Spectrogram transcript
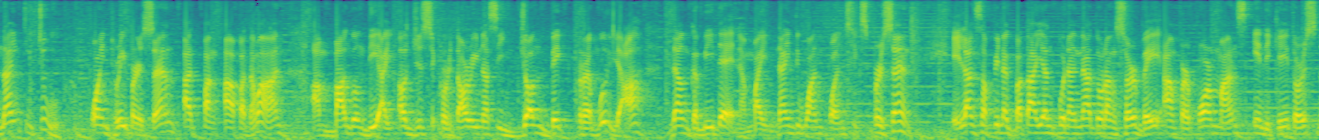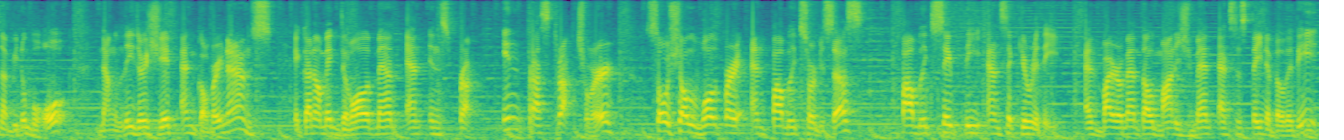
92.3% at pang-apat naman ang bagong DILG Secretary na si John Vic Remulla ng Cavite na may 91.6%. Ilan sa pinagbatayan po ng naturang survey ang performance indicators na binubuo ng leadership and governance, economic development and infrastructure, social welfare and public services, public safety and security, environmental management and sustainability,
